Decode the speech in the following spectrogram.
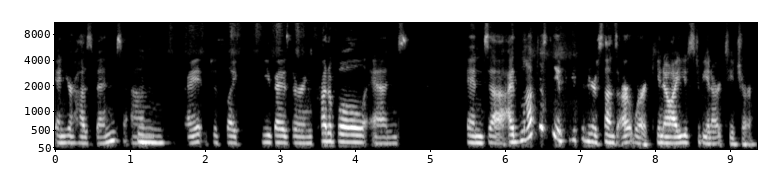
and your husband, um, mm. right? Just like you guys are incredible and and uh, I'd love to see a piece of your son's artwork. You know, I used to be an art teacher.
